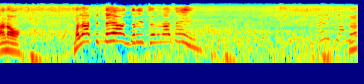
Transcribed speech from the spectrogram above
Ano? Malapit na yan, diretso na natin. Ha?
